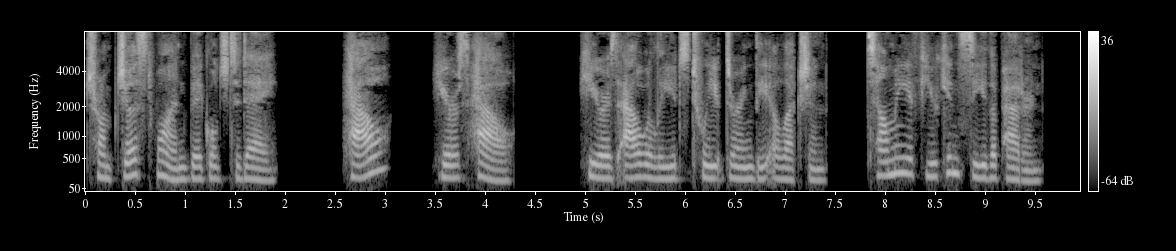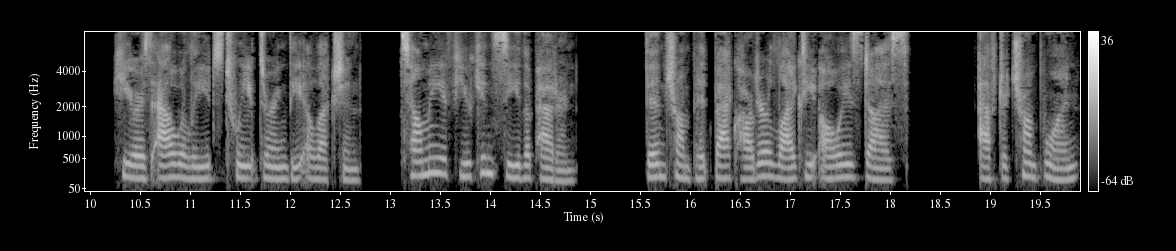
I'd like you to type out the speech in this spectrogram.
Trump just won Big Bulge today. How? Here's how. Here's Al Walid's tweet during the election. Tell me if you can see the pattern. Here's Al Walid's tweet during the election. Tell me if you can see the pattern. Then Trump hit back harder like he always does. After Trump won,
